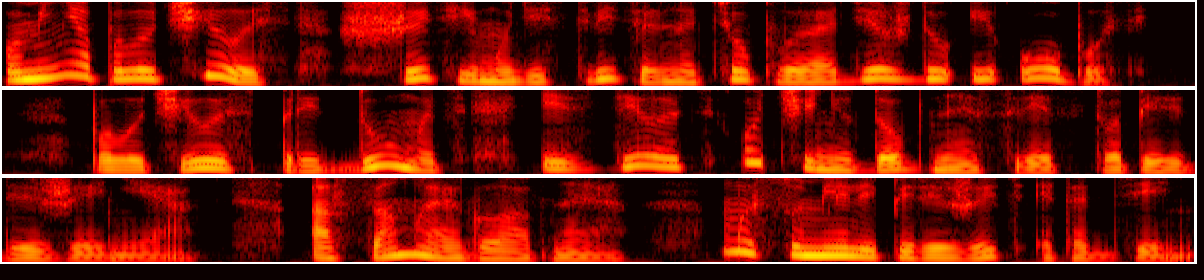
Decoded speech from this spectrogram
У меня получилось сшить ему действительно теплую одежду и обувь. Получилось придумать и сделать очень удобное средство передвижения. А самое главное, мы сумели пережить этот день.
